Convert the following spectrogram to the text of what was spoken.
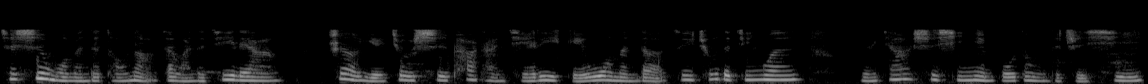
这是我们的头脑在玩的伎俩。这也就是帕坦杰利给我们的最初的经文：瑜伽是心念波动的止息。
